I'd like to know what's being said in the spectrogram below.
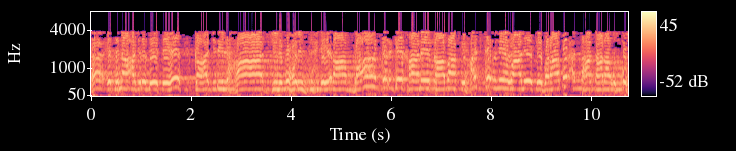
اتنا اجر دیتے ہیں کاجر الحاج محرم، احرام بات کر کے خانے کعبہ کے حج کرنے والے کے برابر اللہ تعالیٰ اس کو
